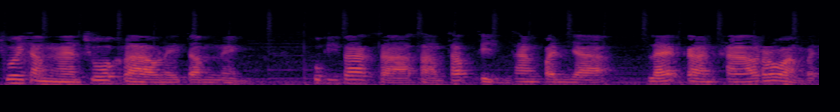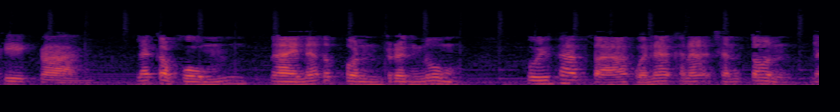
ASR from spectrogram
ช่วยทำงานชั่วคราวในตำแหน่ง ผู้พิพากษาศาลทรัพย์สินทางปัญญา และการค้าระหว่างประเทศกลาง และกับผม นายนัทพลเริงนุ่ม ผู้พิพากษาหัวหน้าคณะชั้นต้น ใน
